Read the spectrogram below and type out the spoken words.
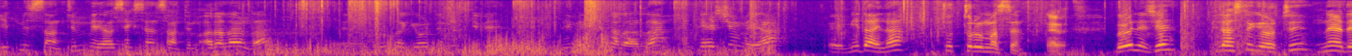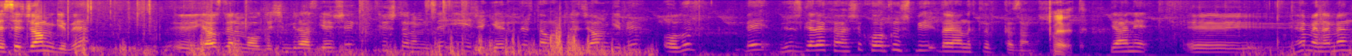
70 santim veya 80 santim aralarla e, burada gördüğümüz gibi demir çıtalarla perçin veya e, vidayla tutturulması. Evet. Böylece plastik örtü neredeyse cam gibi e, yaz dönemi olduğu için biraz gevşek, kış döneminde iyice gerilir, tamamıyla cam gibi olur ve rüzgara karşı korkunç bir dayanıklılık kazanır. Evet. Yani e, hemen hemen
